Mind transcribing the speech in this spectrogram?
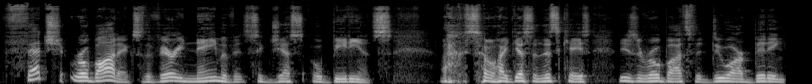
Fetch Robotics, the very name of it suggests obedience. Uh, so I guess in this case, these are robots that do our bidding.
